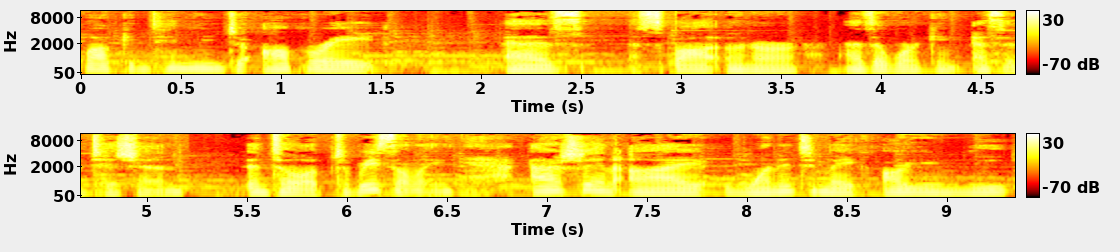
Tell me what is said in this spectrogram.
while continuing to operate as a spa owner as a working esthetician until up to recently, Ashley and I wanted to make our unique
